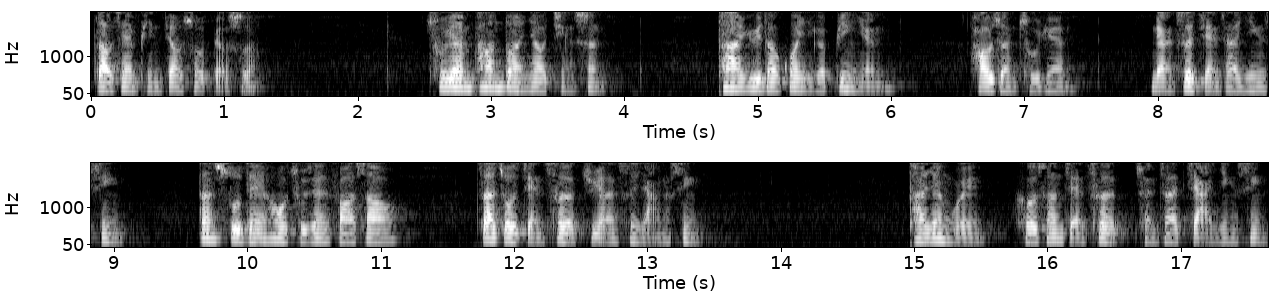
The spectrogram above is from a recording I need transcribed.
赵建平教授表示。出院判断要谨慎。他遇到过一个病人，好转出院，两次检查阴性，但数天后出现发烧，再做检测居然是阳性。他认为核酸检测存在假阴性，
